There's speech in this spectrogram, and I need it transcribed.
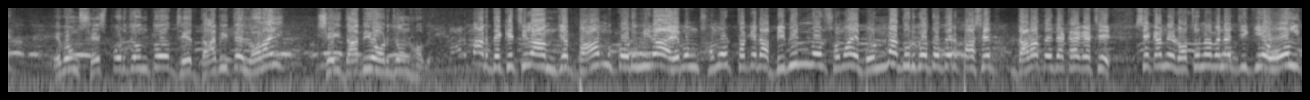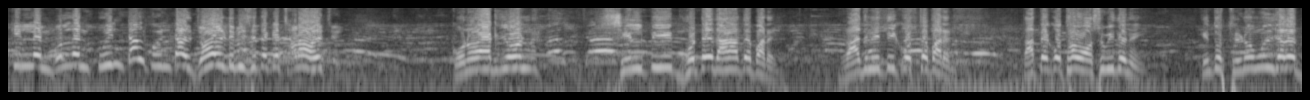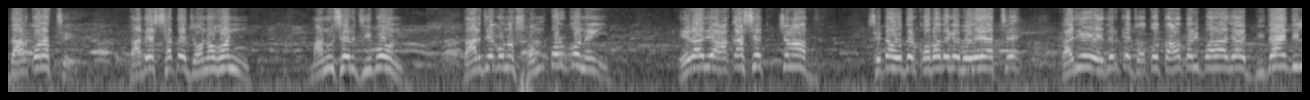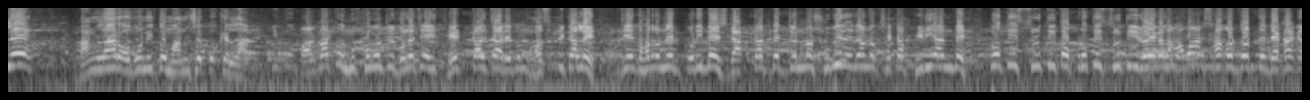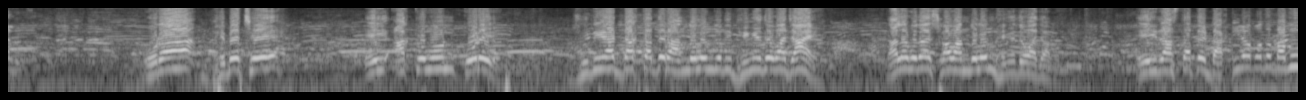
এবং শেষ পর্যন্ত যে দাবিতে লড়াই সেই দাবি অর্জন হবে। বারবার দেখেছিলাম যে বাম কর্মীরা এবং সমর্থকেরা বিভিন্ন সময় বন্যা দুর্গতদের পাশে দাঁড়াতে দেখা গেছে। সেখানে রচনা ব্যানার্জি গিয়ে ওল কিনলেন বললেন কুইন্টাল কুইন্টাল জল ডিবিসি থেকে ছাড়া হয়েছে। কোনো একজন শিল্পী ভোটে দাঁড়াতে পারেন রাজনীতি করতে পারেন তাতে কোথাও অসুবিধে নেই। কিন্তু তৃণমূল যাদের দাঁড় করাচ্ছে তাদের সাথে জনগণ মানুষের জীবন তার যে কোনো সম্পর্ক নেই এরা যে আকাশের চাঁদ সেটা ওদের কথা থেকে বোঝা যাচ্ছে। কাজে এদেরকে যত তাড়াতাড়ি পারা যায় বিদায় দিলে বাংলার অগণিত মানুষের পক্ষে লাভ। কিন্তু বারবার তো মুখ্যমন্ত্রী বলেছে এই থ্রেড কালচার এবং হসপিটালে যে ধরনের পরিবেশ ডাক্তারদের জন্য সুবিধাজনক সেটা ফিরিয়ে আনবে। প্রতিশ্রুতি তো প্রতিশ্রুতি রয়ে গেল আবার সাগর দত্তে দেখা গেল। ওরা ভেবেছে এই আক্রমণ করে জুনিয়র ডাক্তারদের আন্দোলন যদি ভেঙে দেওয়া যায় তাহলে বোধহয় সব আন্দোলন ভেঙে দেওয়া যাবে। এই রাস্তাতে নিরাপদ বাবু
